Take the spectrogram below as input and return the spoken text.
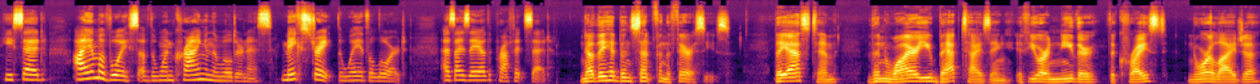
He said, I am a voice of the one crying in the wilderness, Make straight the way of the Lord, as Isaiah the prophet said. Now they had been sent from the Pharisees. They asked him, Then why are you baptizing if you are neither the Christ, nor Elijah,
